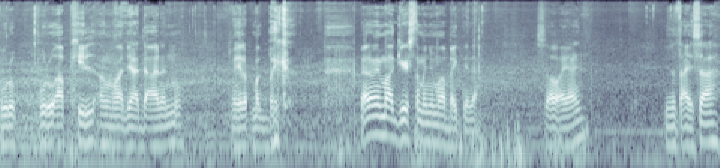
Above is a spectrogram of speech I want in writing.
puro, puro uphill ang mga dinadaanan mo, mahirap magbike. Pero may mga gears naman yung mga bike nila. So, ayan. Dito tayo sa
